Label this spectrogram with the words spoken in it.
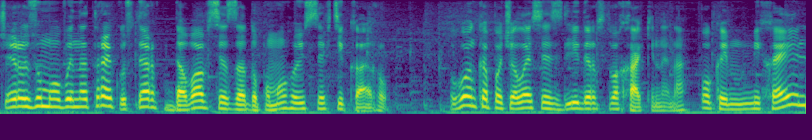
Через умови на треку старт давався за допомогою сефтікару. Гонка почалася з лідерства Хакінена, поки Міхаель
